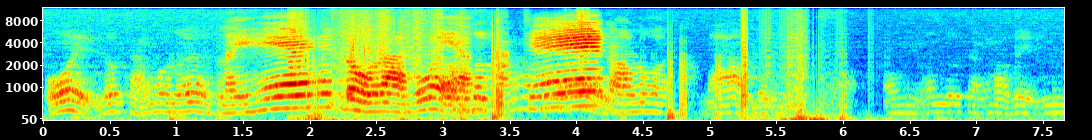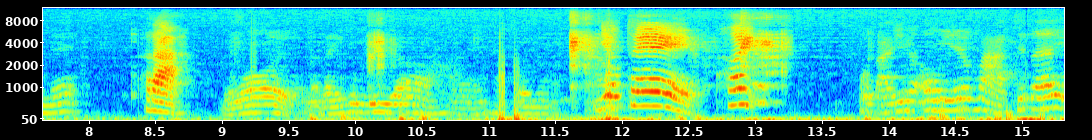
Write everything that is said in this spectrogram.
ôi dâu trắng mọi người Lấy hết đồ là Ôi, em em tôi thắng chết rồi. nó luôn nào mình ông ông dâu trắng bảo vệ mình đấy Thế à đúng rồi là đánh zombie ra Nhiều thế Hơi Ôi, tại vì là ông ấy mà chứ đấy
